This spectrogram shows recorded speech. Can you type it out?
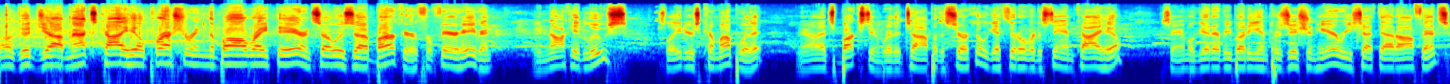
Oh, good job. Max Cahill pressuring the ball right there, and so is uh, Barker for Fairhaven. They knock it loose. Slater's come up with it. Now that's Buxton with the top of the circle. Gets it over to Sam Cahill. Sam will get everybody in position here, reset that offense.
